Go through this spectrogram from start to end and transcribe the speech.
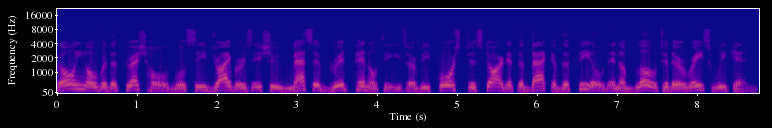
Going over the threshold will see drivers issued massive grid penalties or be forced to start at the back of the field in a blow to their race weekend.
